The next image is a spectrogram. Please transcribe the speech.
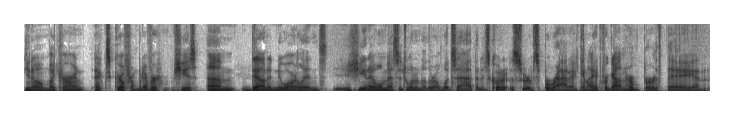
you know, my current ex girlfriend, whatever she is, um, down in New Orleans, she and I will message one another on WhatsApp, and it's sort of, sort of sporadic. And I had forgotten her birthday, and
